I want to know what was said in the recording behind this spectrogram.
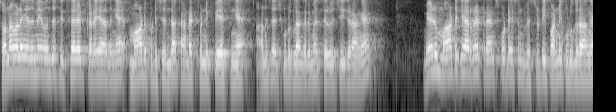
சொன்ன விலை எதுவுமே வந்து ஃபிக்ஸட் ரேட் கிடையாதுங்க. மாடு பிடிச்சிருந்தா கான்டாக்ட் பண்ணி பேசுங்க. அனுசரித்து கொடுக்கலாங்கிற மாதிரி தெரிவிச்சுக்கிறாங்க. மேலும் மாட்டுக்காரரை டிரான்ஸ்போர்ட்டேஷன் ஃபெசிலிட்டி பண்ணி கொடுக்குறாங்க.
